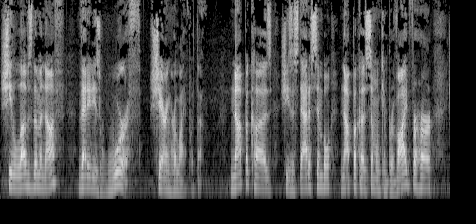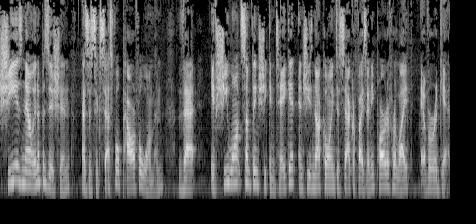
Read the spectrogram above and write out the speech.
she loves them enough that it is worth sharing her life with them. Not because she's a status symbol, not because someone can provide for her. She is now in a position as a successful, powerful woman that if she wants something, she can take it, and she's not going to sacrifice any part of her life ever again.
